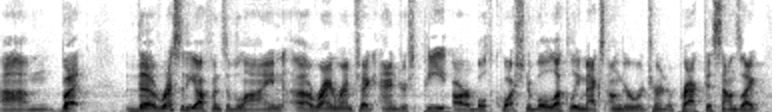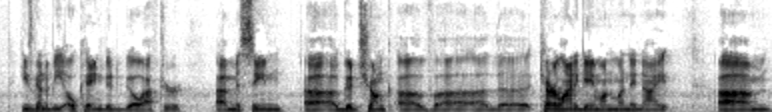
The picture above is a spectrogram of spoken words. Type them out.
Um, but the rest of the offensive line, uh, Ryan Ramczyk, Andrus Peat are both questionable. Luckily, Max Unger returned to practice. Sounds like he's going to be okay and good to go after uh, missing uh, a good chunk of uh, the Carolina game on Monday night. Um,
